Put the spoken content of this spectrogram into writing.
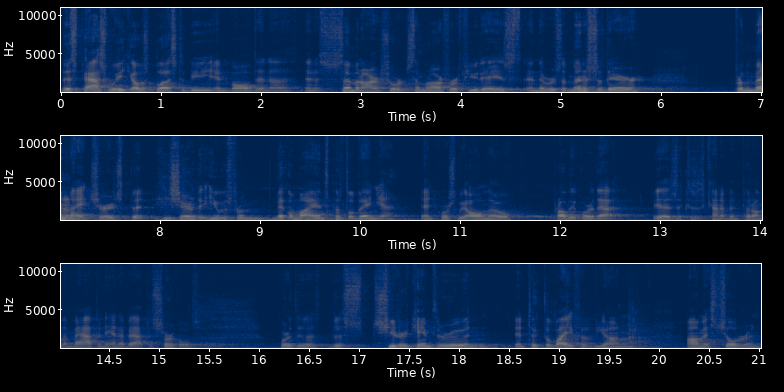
This past week, I was blessed to be involved in a, in a seminar, short seminar for a few days, and there was a minister there from the Mennonite church, but he shared that he was from Nickel Mines, Pennsylvania. And of course, we all know probably where that is because it's kind of been put on the map in Anabaptist circles, where the, the shooter came through and, and took the life of young Amish children.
